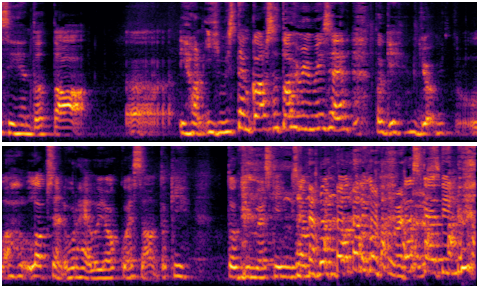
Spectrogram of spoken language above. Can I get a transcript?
siihen tota, äh, ihan ihmisten kanssa toimimiseen. Toki jo, lapsen urheilujoukkueessa on toki, toki myöskin ihmisiä, mutta tässä käytiin nyt...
